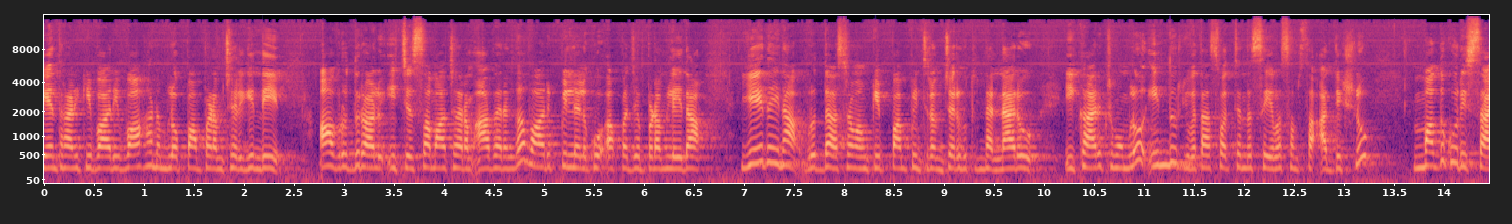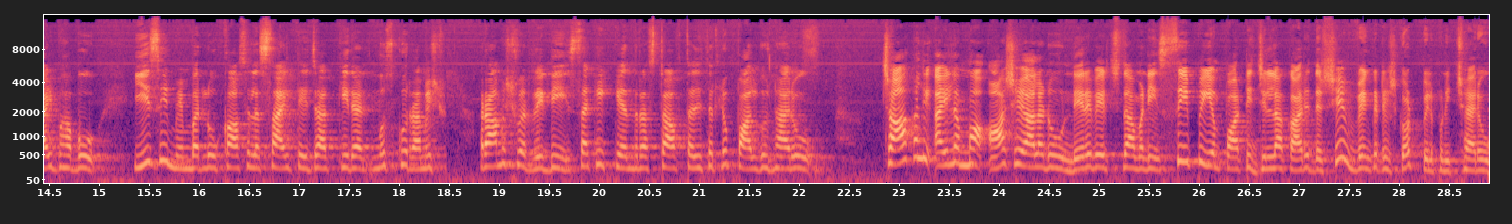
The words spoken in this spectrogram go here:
కేంద్రానికి వారి వాహనంలో పంపడం జరిగింది. ఆ వృద్ధురాలు ఇచ్చే సమాచారం ఆధారంగా వారి పిల్లలకు అప్పజెప్పడం లేదా ఏదైనా వృద్ధాశ్రమంకి పంపించడం జరుగుతుందన్నారు. ఈ కార్యక్రమంలో ఇందూర్ యువత స్వచ్ఛంద సేవా సంస్థ అధ్యక్షులు మధుకూరి సాయిబాబు ఈసీ మెంబర్లు కాసుల సాయి తేజ కిరణ్ ముస్కు రమేష్ రామేశ్వర్ రెడ్డి సఖీ కేంద్ర స్టాఫ్ తదితరులు పాల్గొన్నారు. చాకలి ఐలమ్మ ఆశయాలను నెరవేర్చుదామని సిపిఎం పార్టీ జిల్లా కార్యదర్శి వెంకటేష్ గౌడ్ పిలుపునిచ్చారు.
